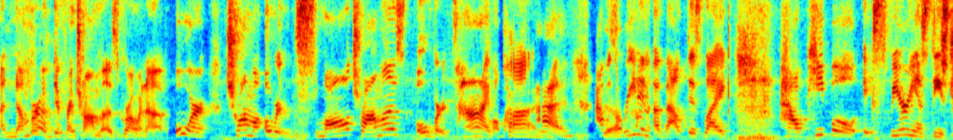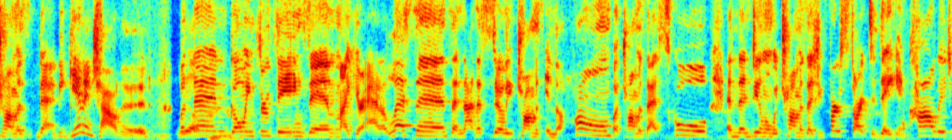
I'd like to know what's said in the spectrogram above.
A number of different traumas growing up, or trauma over small traumas over time. Oh my Time. god! I was reading about this, like how people experience these traumas that begin in childhood, but Yep. then going through things in like your adolescence and not necessarily traumas in the home, but traumas at school, and then dealing with traumas as you first start to date in college.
